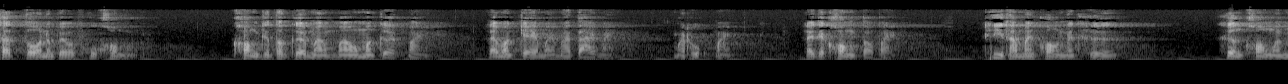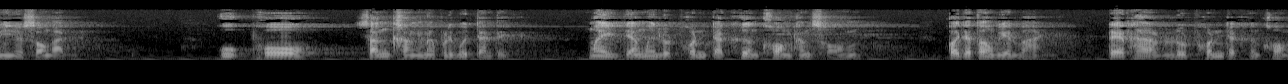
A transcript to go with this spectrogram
สัตว์ตัวนั้นแปลว่าผู้คล้อง คล้องจะต้องเกิดมามามาเกิดใหม่ แล้วมาแก่ใหม่มาตายใหม่ มาทุกข์ใหม่ แล้วจะคล้องต่อไป ที่ทำให้คล้องนั่นคือ เครื่องคล้องมันมีอยู่สองอัน อุโพสังขังนปริมุตจันติ ไม่ยังไม่หลุดพ้นจากเครื่องคล้องทั้งสอง ก็จะต้องเวียนว่าย แต่ถ้าหลุดพ้นจากเครื่องคล้อง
